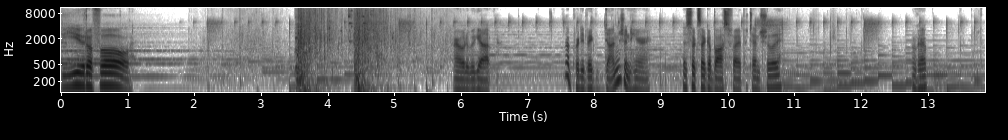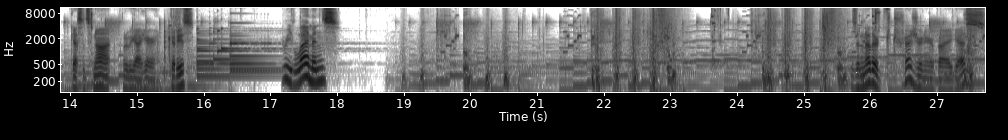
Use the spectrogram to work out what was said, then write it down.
Beautiful. Alright, what do we got? a pretty big dungeon here. This looks like a boss fight, potentially. Okay. Guess it's not. What do we got here? Goodies? Three lemons? There's another treasure nearby, I guess.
